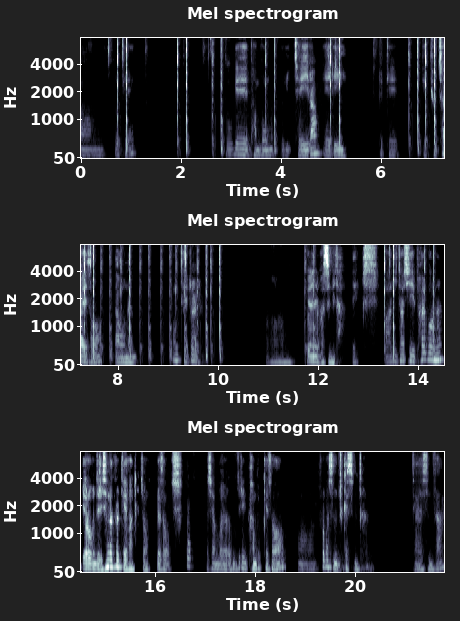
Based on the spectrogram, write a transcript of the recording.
음, 이렇게 두 개의 반복 여기 J랑 L이 이렇게, 이렇게 교차해서 나오는 형태를 어, 표현해 봤습니다. 네. 아, 2-8번은 여러분들이 생각할 게 많겠죠. 그래서 꼭 다시 한번 여러분들이 반복해서 어, 풀어봤으면 좋겠습니다. 고생하셨습니다.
